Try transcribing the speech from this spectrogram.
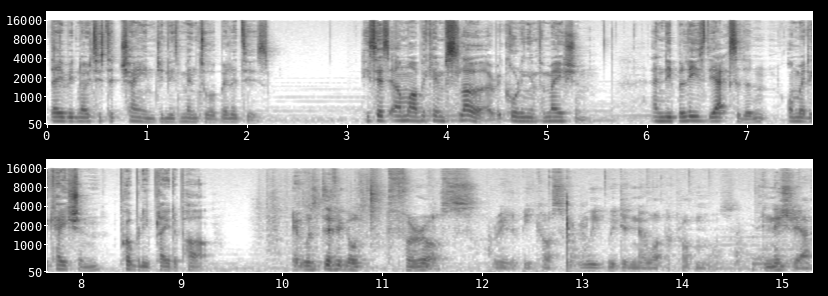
David noticed a change in his mental abilities. He says Elmar became slower at recalling information, and he believes the accident or medication probably played a part. It was difficult for us, really, because we, we didn't know what the problem was. Initially, I,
